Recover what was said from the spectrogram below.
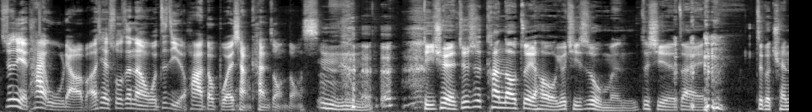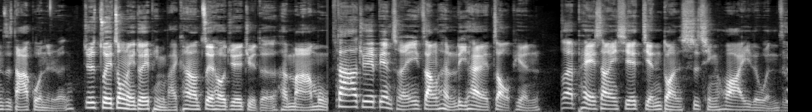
就是也太无聊了吧。而且说真的，我自己的话都不会想看这种东西。嗯嗯，的确，就是看到最后，尤其是我们这些在。这个圈子打滚的人，就是追踪了一堆品牌，看到最后就会觉得很麻木，大家就会变成一张很厉害的照片，再配上一些简短诗情画意的文字，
